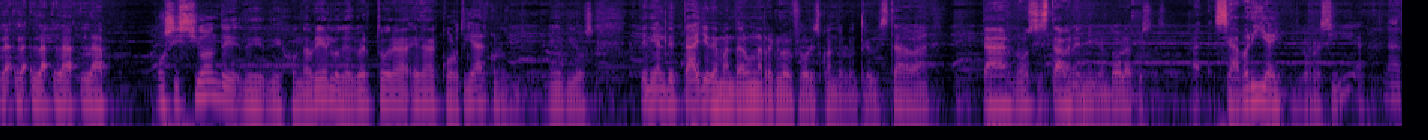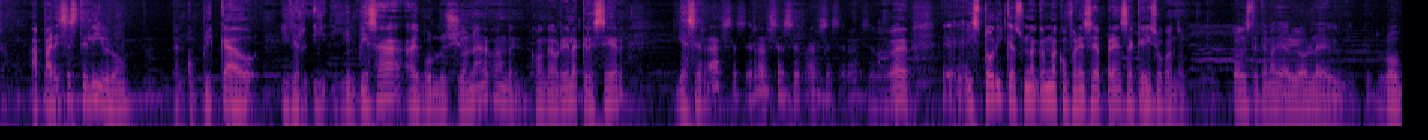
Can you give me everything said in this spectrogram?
La, posición de, Juan Gabriel o de Alberto era, era cordial con los medios, tenía el detalle de mandar un arreglo de flores cuando lo entrevistaba ¿no? Si estaba en el millón dólares, pues se abría y lo recibía. Claro. Aparece este libro tan complicado y, empieza a evolucionar Juan, Gabriel a crecer y a cerrarse, a cerrarse, a cerrarse, a cerrarse. Eh, histórica es una, conferencia de prensa que hizo cuando todo este tema de Ariola, que duró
